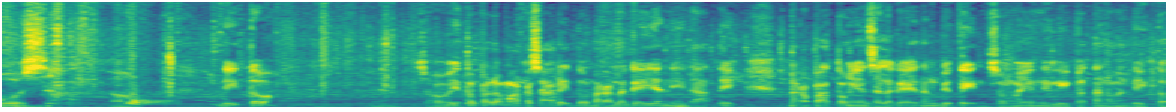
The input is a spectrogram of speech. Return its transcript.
Tapos, oh, dito, So ito pala mga kasari, doon nakalagay yan eh dati. Nakapatong yan sa lagayan ng butane. So ngayon nilipat na naman dito.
